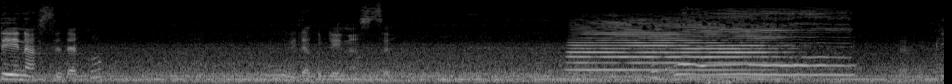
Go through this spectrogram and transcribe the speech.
ট্রেন আসছে দেখো। ওই দেখো ট্রেন আসছে। কি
